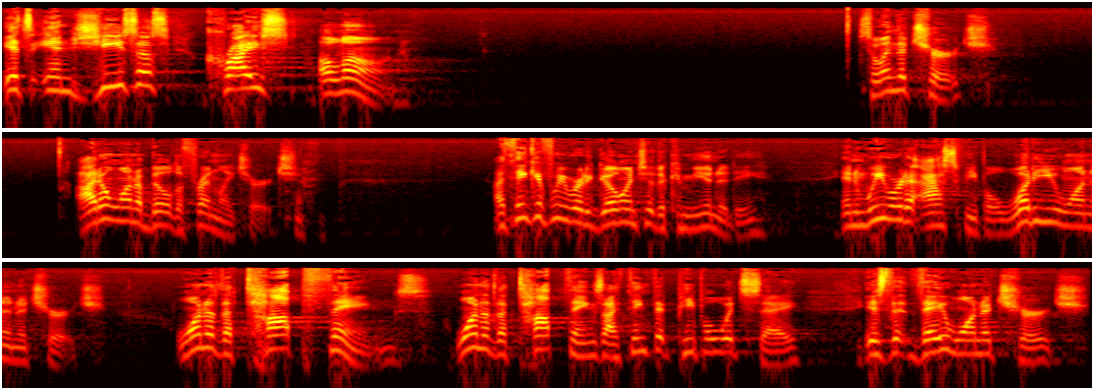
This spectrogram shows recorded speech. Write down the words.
It's in Jesus Christ alone. So, in the church, I don't want to build a friendly church. I think if we were to go into the community and we were to ask people, what do you want in a church? One of the top things, one of the top things I think that people would say is that they want a church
